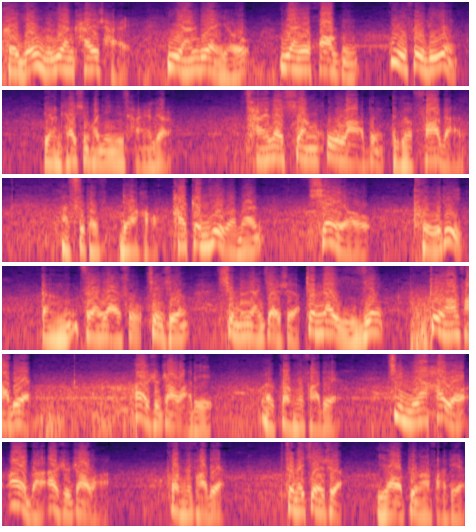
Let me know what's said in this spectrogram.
和油煤烟开采、页岩炼油、页岩油化工、固废利用两条循环经济产业链。”产业链相互拉动，这个发展啊势头良好。还根据我们现有土地等资源要素进行。新能源建设，现在已经并网发电二十兆瓦的呃光伏发电，今年还有二百二十兆瓦光伏发电正在建设，也要并网发电。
